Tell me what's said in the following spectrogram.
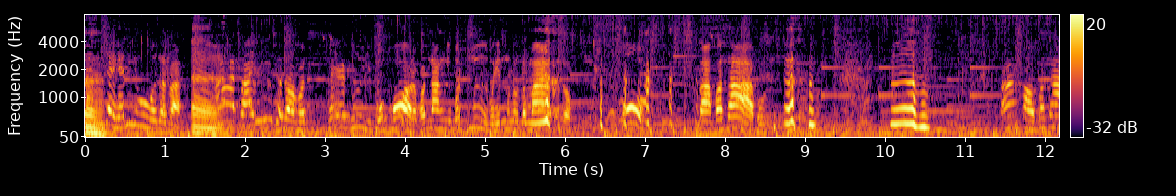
มานี่จะเห็นอยู่ว่าสัตว์ป่ะเออ มาใจสะดอกเขาแท้พื้นอยู่พวกคอเขานั่งอยู่บดมือเขาเห็นรถมาสะดอกโอ้บางภาษาพุ่นทางเก่าภาษา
